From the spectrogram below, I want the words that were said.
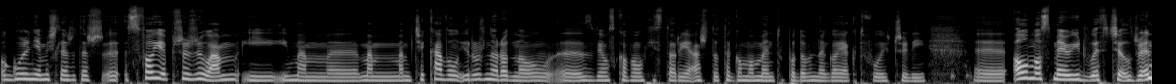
ogólnie myślę, że też y, swoje przeżyłam i, i mam, y, mam, mam ciekawą i różnorodną związkową historię aż do tego momentu podobnego jak twój, czyli almost married with children.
